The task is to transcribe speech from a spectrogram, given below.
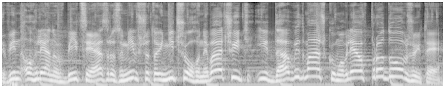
Він оглянув бійця, зрозумів, що той нічого не бачить, і дав відмашку, мовляв, продовжуйте.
